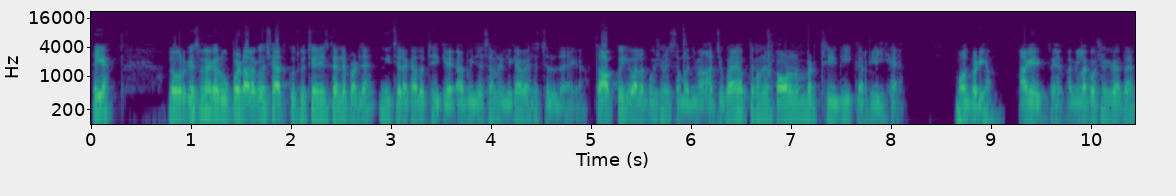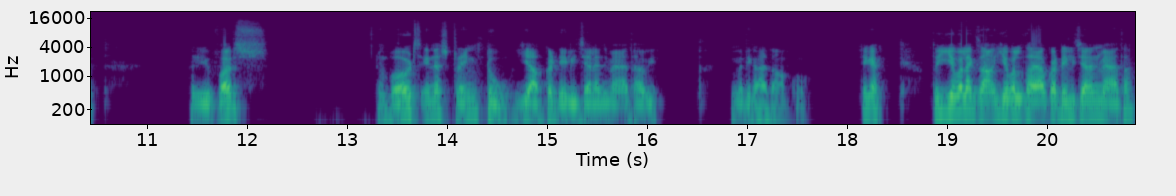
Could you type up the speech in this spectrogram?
ठीक है? लोअर केस में अगर ऊपर डालोगे तो शायद कुछ कुछ चेंजेस करने पड़ जाए। नीचे रखा तो ठीक है, अभी जैसे हमने लिखा वैसे चल जाएगा। तो आपको ये वाला क्वेश्चन समझ में आ चुका है, अब तक हमने प्रॉब्लम नंबर थ्री भी कर ली है। बहुत बढ़िया। आगे देखते हैं। अगला क्वेश्चन कहता है? Reverse words in a string two ये आपका डेली चैलेंज में आया था अभी। मैं दिखाया था आपको। ठीक है? तो ये वाला एग्ज़ाम ये वाला था, आपका डेली चैलेंज में आया था,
